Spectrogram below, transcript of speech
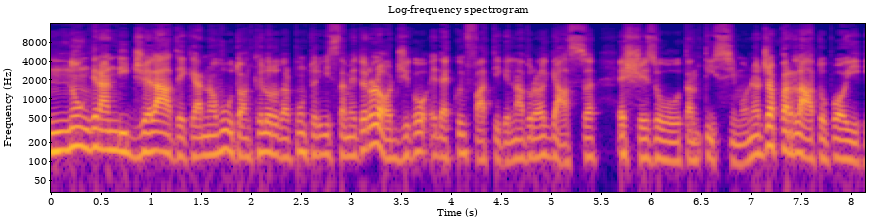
non grandi gelate che hanno avuto anche loro dal punto di vista meteorologico, ed ecco infatti che il natural gas è sceso tantissimo. Ne ho già parlato poi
